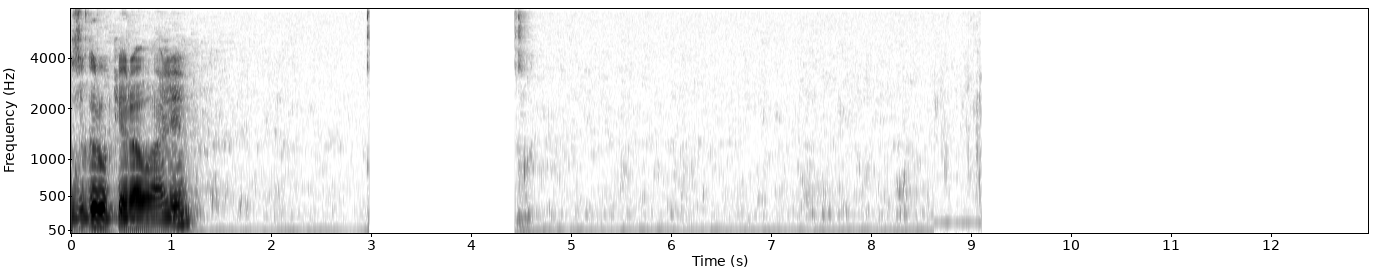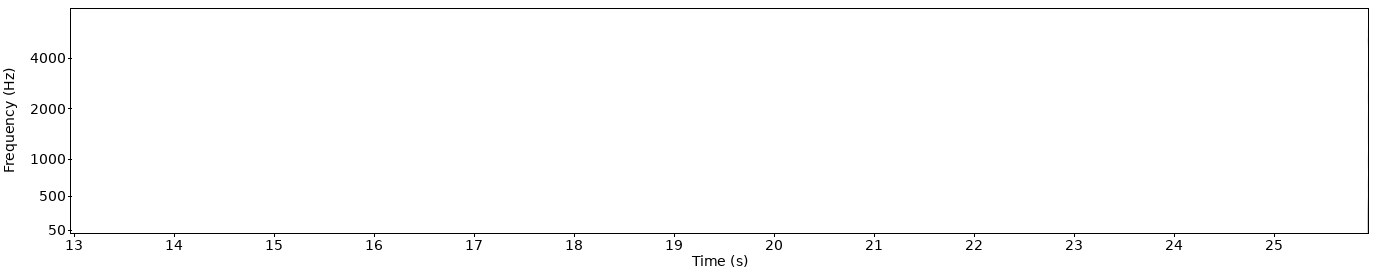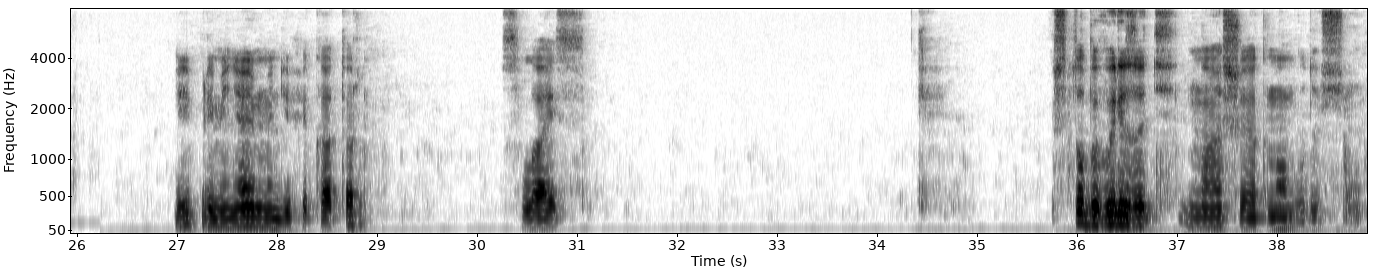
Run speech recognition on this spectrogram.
Сгруппировали. И применяем модификатор slice чтобы вырезать наше окно будущее.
